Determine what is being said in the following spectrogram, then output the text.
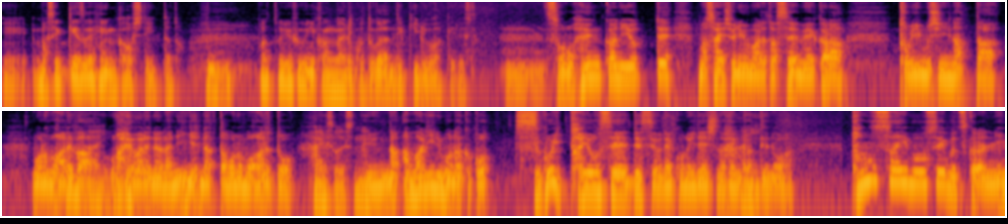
えーまあ、設計図が変化をしていったと。うんまあ、というふうに考えることができるわけです。その変化によって、まあ、最初に生まれた生命から飛び虫になったものもあれば、はい我々のような人間になったものもあるとはい、そうですね。あまりにもなんかこうすごい多様性ですよねこの遺伝子の変化っていうのは。単細胞生物から人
